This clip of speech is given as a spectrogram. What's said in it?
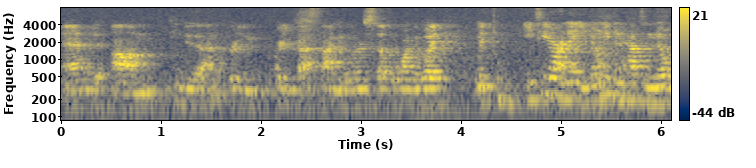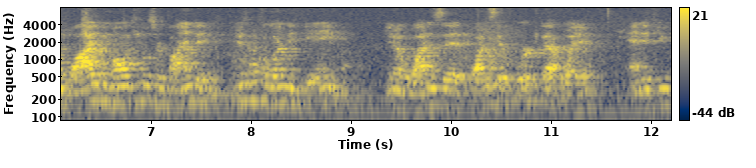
And um, you can do that in a pretty, pretty fast time. You learn stuff along the way. With EteRNA, you don't even have to know why the molecules are binding. You just have to learn the game. You know, why does it, why does it work that way? And if you,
